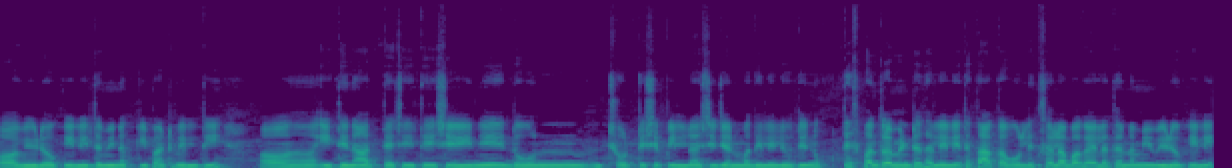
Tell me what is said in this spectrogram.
व्हिडिओ केली तर मी नक्की पाठवेल ती. इथे ना आत्याच्या इथे शेळीने दोन छोटेसे पिल्लं अशी जन्म दिलेली होती. नुकतेच पंधरा मिनटं झालेली तर काका बोलले चला बघायला. त्यांना मी व्हिडिओ केली.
